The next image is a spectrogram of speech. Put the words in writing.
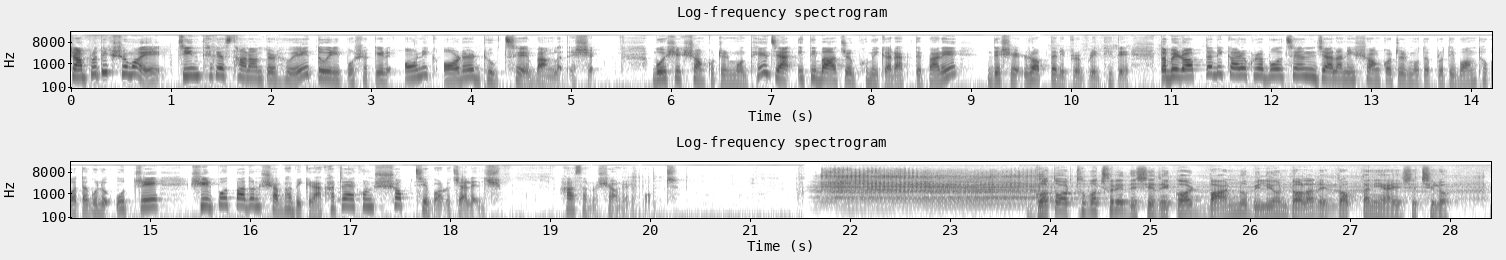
সাম্প্রতিক সময়ে চীন থেকে স্থানান্তর হয়ে তৈরি পোশাকের অনেক অর্ডার ঢুকছে বাংলাদেশে। বৈশ্বিক সংকটের মধ্যে যা ইতিবাচক ভূমিকা রাখতে পারে দেশের রপ্তানি প্রবৃদ্ধিতে। তবে রপ্তানিকারকরা বলছেন, জ্বালানি সংকটের মতো প্রতিবন্ধকতাগুলো উতরে শিল্প উৎপাদন স্বাভাবিক রাখাটা এখন সবচেয়ে বড় চ্যালেঞ্জ। শাওনের রিপোর্ট। গত অর্থবছরে দেশের রেকর্ড বান্ন বিলিয়ন ডলারের রপ্তানি আয় এসেছিল।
